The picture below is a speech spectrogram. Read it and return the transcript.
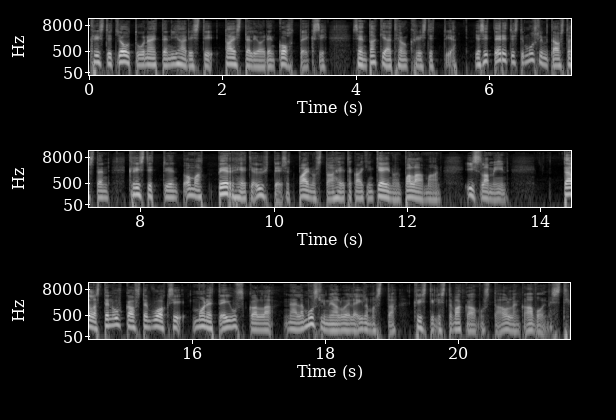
kristit joutuu näiden jihadisti-taistelijoiden kohteeksi sen takia, että he on kristittyjä. Ja sitten erityisesti muslimitaustaisten kristittyjen omat perheet ja yhteisöt painostaa heitä kaikin keinoin palaamaan islamiin. tällaisten uhkausten vuoksi monet ei uskalla näillä muslimialueilla ilmasta kristillistä vakaumusta ollenkaan avoimesti.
